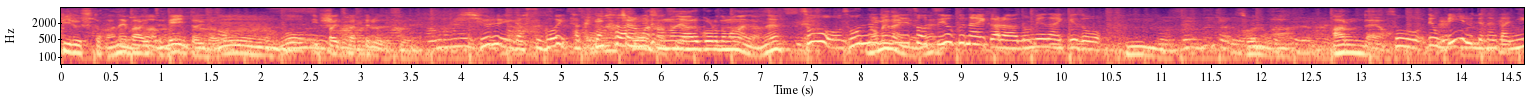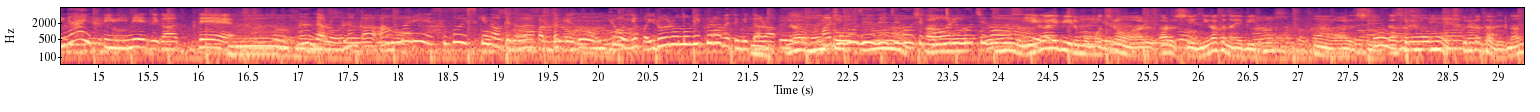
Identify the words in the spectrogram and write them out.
ピルスとかねバイまあメインというかうんをいっぱい使ってるんですよ種類がすごいたくさんちゃんはそんなにアルコール飲まないんだよね。そうそんなにね。そう強くないから飲めないけど。うん。そういうのがあるんだよ。そうでもビールってなんか苦いっていうイメージがあってなんだろうなんかあんまりすごい好きなわけじゃなかったけど今日やっぱいろいろ飲み比べてみたら味も全然違うし香りも違うし。ん苦いビールももちろんあるあるし苦くないビールも、うん、あるしそれはもう作り方で何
